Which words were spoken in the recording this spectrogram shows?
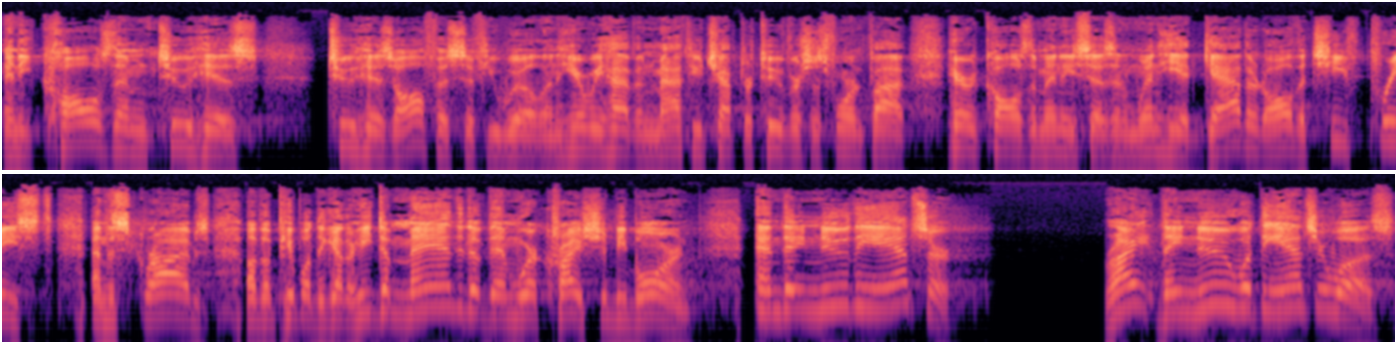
And he calls them to his to his office, if you will. And here we have in Matthew chapter 2, verses 4 and 5, Herod calls them in. He says, And when he had gathered all the chief priests and the scribes of the people together, he demanded of them where Christ should be born. And they knew the answer, right? They knew what the answer was.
